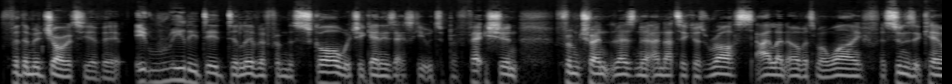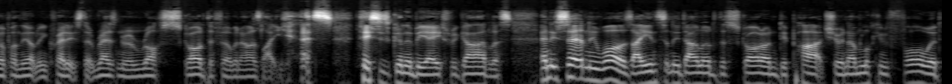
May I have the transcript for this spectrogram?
for the majority of it. It really did deliver from the score, which again is executed to perfection from Trent Reznor and Atticus Ross. I leant over to my wife as soon as it came up on the opening credits that Reznor and Ross scored the film, and I was like, yes, this is going to be ace regardless. And it certainly was. I instantly downloaded the score on Departure, and I'm looking forward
